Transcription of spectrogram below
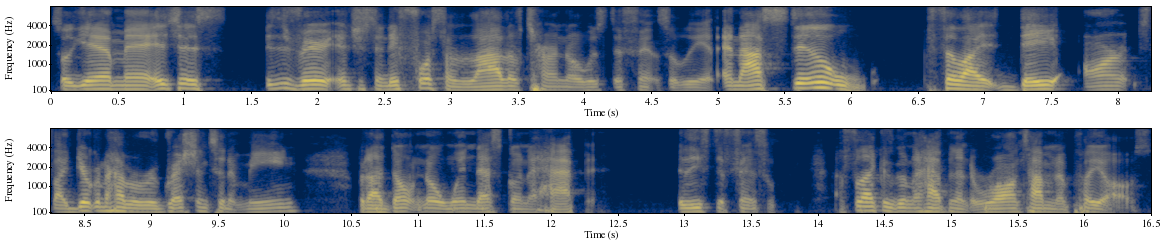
So yeah, man, it's just it's very interesting. They forced a lot of turnovers defensively, and, and I still feel like they aren't like they're gonna have a regression to the mean, but I don't know when that's gonna happen. At least defensively. I feel like it's gonna happen at the wrong time in the playoffs.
